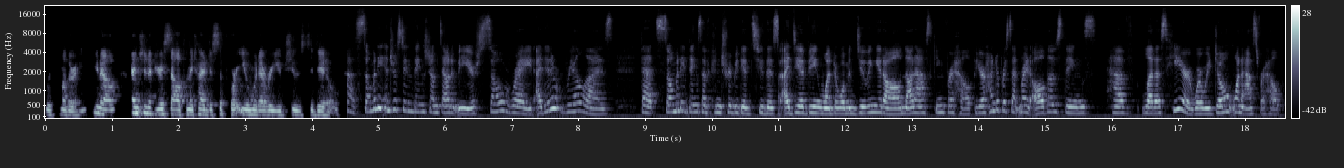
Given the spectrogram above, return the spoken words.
with mothering, you know, extension of yourself, and they try to just support you in whatever you choose to do. Yeah, so many interesting things jumped out at me. You're so right. I didn't realize that so many things have contributed to this idea of being Wonder Woman, doing it all, not asking for help. You're 100% right. All those things have led us here where we don't want to ask for help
